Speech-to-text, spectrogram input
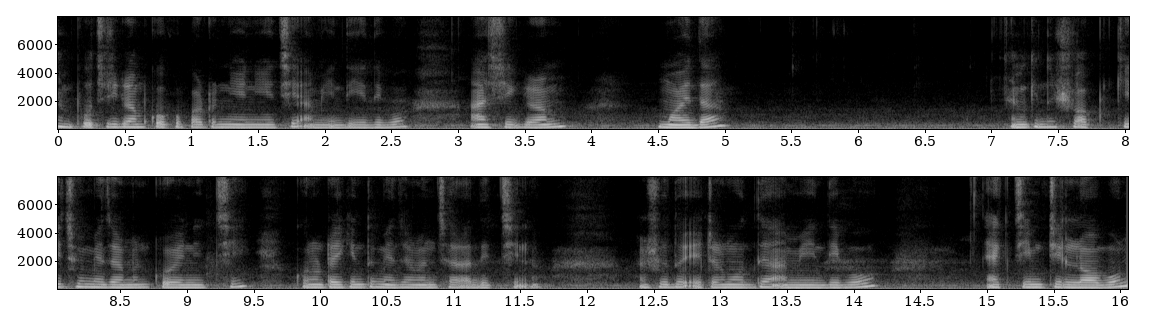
আমি পঁচিশ গ্রাম কোকো পাউডার নিয়ে নিয়েছি, আমি দিয়ে দিব আশি গ্রাম ময়দা। আমি কিন্তু সব কিছু মেজারমেন্ট করে নিচ্ছি, কোনোটাই কিন্তু মেজারমেন্ট ছাড়া দিচ্ছি না। আর শুধু এটার মধ্যে আমি দিব এক চিমটি লবণ।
